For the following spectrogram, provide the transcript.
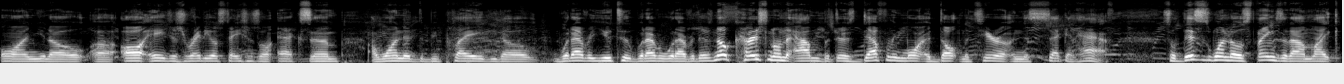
on, you know, uh, all ages radio stations on XM. I wanted it to be played, you know, whatever YouTube, whatever, whatever. There's no cursing on the album, but there's definitely more adult material in the second half. So this is one of those things that I'm like,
